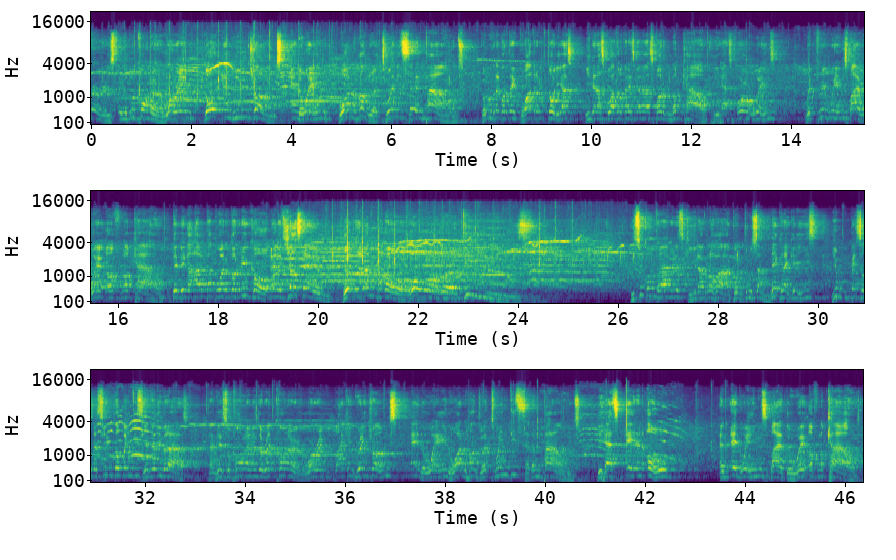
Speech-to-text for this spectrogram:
First in the blue corner, wearing gold and blue trunks and weighing 127 pounds. Con un récord de cuatro victorias y de las cuatro tres ganadas por knockout. He has four wins with three wins by way of knockout. De Vega Alta, Puerto Rico, es Justin el Relámpago oh. Y su contra en la esquina roja con truza negra y gris y un peso de 127 libras. And his opponent in the red corner wearing black and gray trunks and weighing 127 pounds. He has 8 and 0 and 8 wins by the way of knockout.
